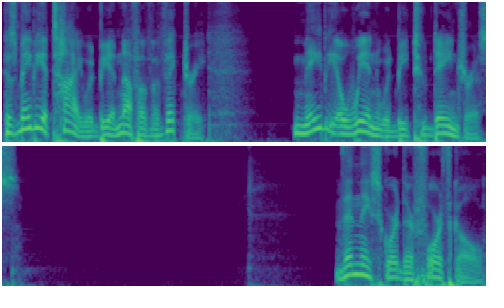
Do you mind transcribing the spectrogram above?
Because maybe a tie would be enough of a victory. Maybe a win would be too dangerous. Then they scored their fourth goal.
